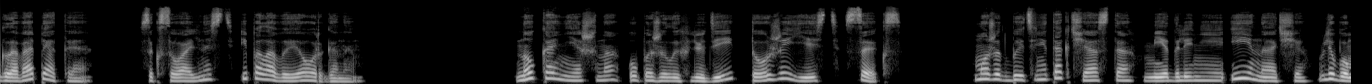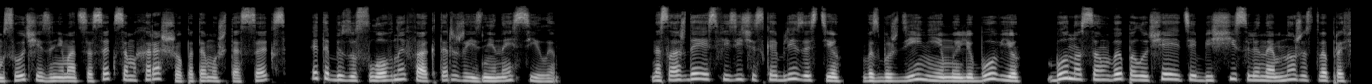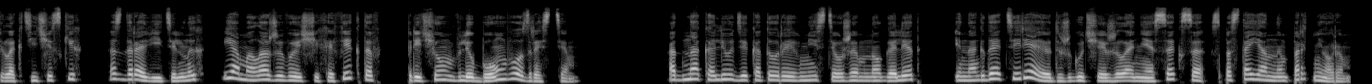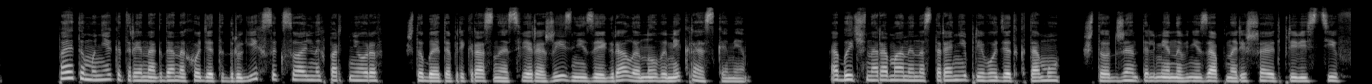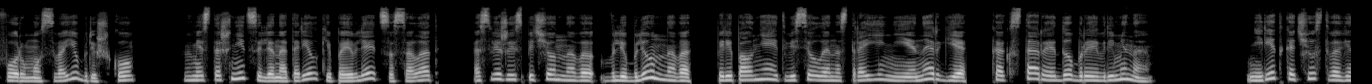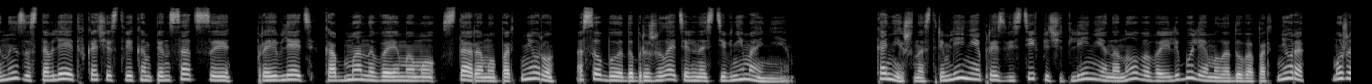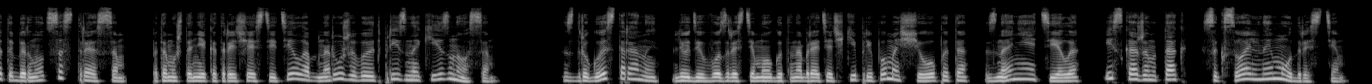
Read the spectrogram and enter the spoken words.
Глава 5. Сексуальность и половые органы. Ну, конечно, у пожилых людей тоже есть секс. Может быть, не так часто, медленнее и иначе. В любом случае заниматься сексом хорошо, потому что секс — это безусловный фактор жизненной силы. Наслаждаясь физической близостью, возбуждением и любовью, бонусом вы получаете бесчисленное множество профилактических оздоровительных и омолаживающих эффектов, причем в любом возрасте. Однако люди, которые вместе уже много лет, иногда теряют жгучее желание секса с постоянным партнером. Поэтому некоторые иногда находят других сексуальных партнеров, чтобы эта прекрасная сфера жизни заиграла новыми красками. Обычно романы на стороне приводят к тому, что джентльмены внезапно решают привести в форму свое брюшко, Вместо шницеля на тарелке появляется салат, а свежеиспеченного влюбленного переполняет веселое настроение и энергия, как в старые добрые времена. Нередко чувство вины заставляет в качестве компенсации проявлять к обманываемому старому партнеру особую доброжелательность и внимание. Конечно, стремление произвести впечатление на нового или более молодого партнера может обернуться стрессом, потому что некоторые части тела обнаруживают признаки износа. С другой стороны, люди в возрасте могут набрать очки при помощи опыта, знания тела и, скажем так, сексуальной мудрости.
